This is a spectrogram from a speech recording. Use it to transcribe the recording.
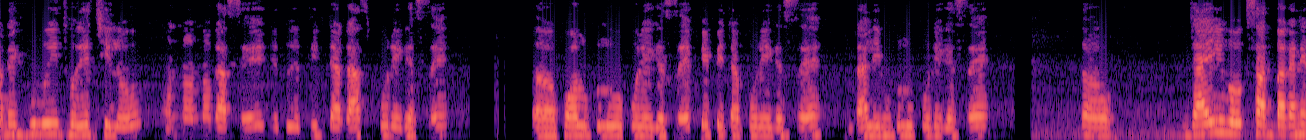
অনেকগুলোই ধরেছিল, অন্য অন্য গাছে যে দু তিনটা গাছ পড়ে গেছে। ফলগুলো পড়ে গেছে, পেঁপেটা পড়ে গেছে, ডালিমগুলো পড়ে গেছে। তো যাই হোক, ছাদ বাগানে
